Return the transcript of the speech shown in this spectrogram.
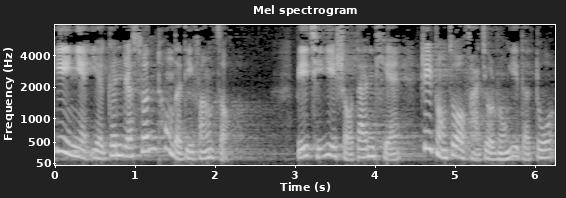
意念也跟着酸痛的地方走。比起一手丹田，这种做法就容易得多。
